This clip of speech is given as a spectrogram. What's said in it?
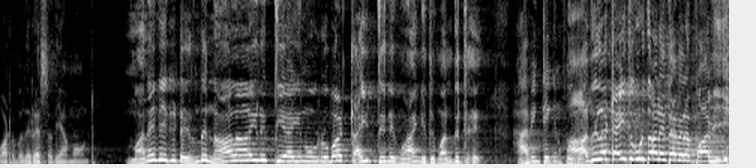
What about the rest of the amount? மனைவி கிட்ட இருந்து நாலாயிரத்தி ஐநூறு ரூபாய் டைத்துன்னு வாங்கிட்டு வந்துட்டு taken four, அதுல டைத்து கொடுத்தாலே தவிர பாவி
